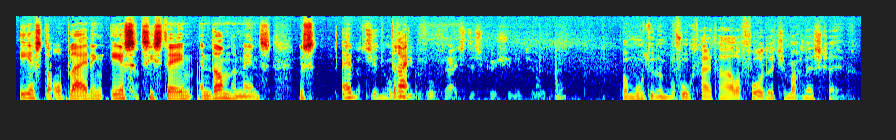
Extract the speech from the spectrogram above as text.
eerst de opleiding, eerst het systeem en dan de mens. Dus het zit ook in die bevoegdheidsdiscussie natuurlijk. Hè? We moeten een bevoegdheid halen voordat je mag lesgeven.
